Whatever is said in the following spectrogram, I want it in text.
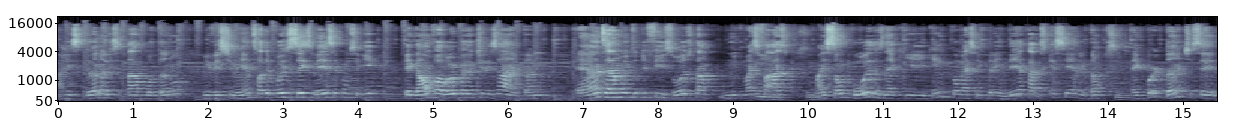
arriscando ali, você está botando um investimento, só depois de seis meses você conseguir pegar um valor para reutilizar. Então É, antes era muito difícil, hoje está muito mais Sim, fácil. sim. Mas são coisas né, que quem começa a empreender acaba esquecendo. Então Sim. é importante você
